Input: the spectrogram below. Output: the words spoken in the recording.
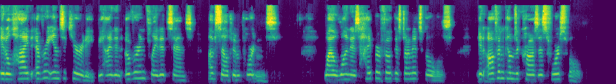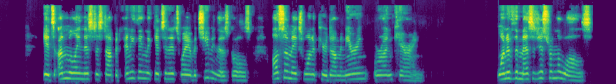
It'll hide every insecurity behind an overinflated sense of self importance. While one is hyper focused on its goals, it often comes across as forceful. Its unwillingness to stop at anything that gets in its way of achieving those goals also makes one appear domineering or uncaring. One of the messages from the walls,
